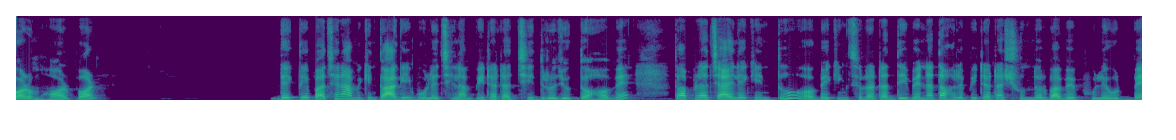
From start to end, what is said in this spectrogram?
গরম হওয়ার পর দেখতেই পাচ্ছেন, আমি কিন্তু আগেই বলেছিলাম পিঠাটা ছিদ্রযুক্ত হবে। তো আপনারা চাইলে কিন্তু বেকিং সোডাটা দেবেন না, তাহলে পিঠাটা সুন্দরভাবে ফুলে উঠবে।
